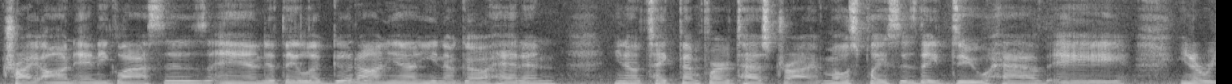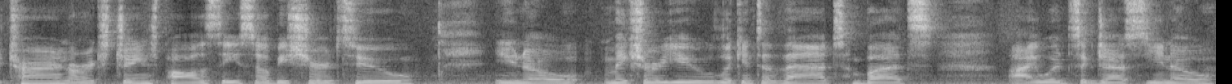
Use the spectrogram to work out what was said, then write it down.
try on any glasses and if they look good on you you know go ahead and you know take them for a test drive. Most places they do have a you know return or exchange policy so be sure to you know make sure you look into that but I would suggest, you know,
